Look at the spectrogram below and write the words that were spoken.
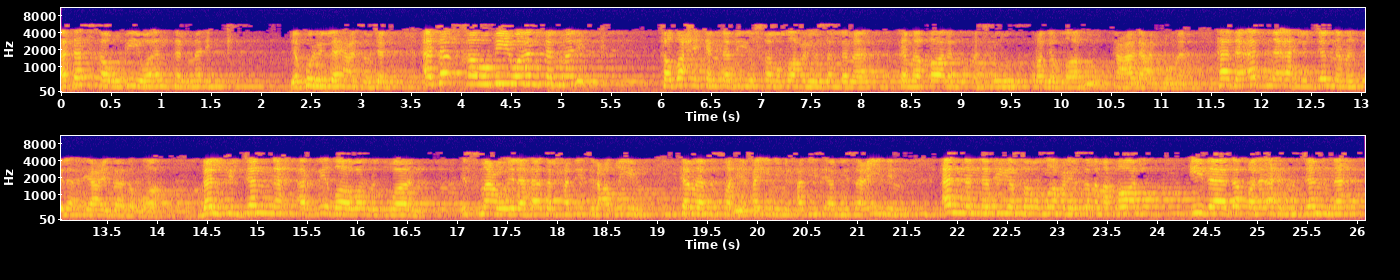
أتسخر بي وأنت الملك؟ يقول الله عز وجل أتسخر بي وأنت الملك؟ فضحك النبي صلى الله عليه وسلم كما قال ابن مسعود رضي الله تعالى عنهما. هذا أدنى أهل الجنة منزلة يا عباد الله. بل في الجنة الرضا والرضوان. اسمعوا إلى هذا الحديث العظيم كما في الصحيحين من حديث أبي سعيد أن النبي صلى الله عليه وسلم قال إذا دخل أهل الجنة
